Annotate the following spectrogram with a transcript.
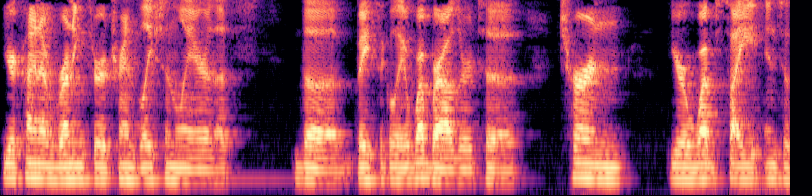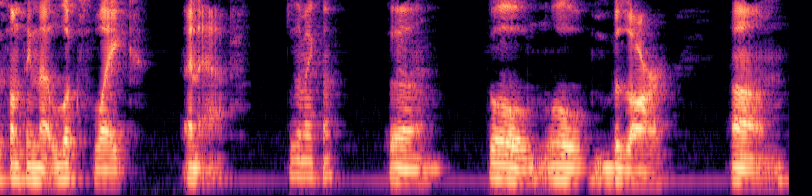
You're kind of running through a translation layer that's the basically a web browser to turn your website into something that looks like an app. Does that make sense? It's a it's a little little bizarre. Um,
